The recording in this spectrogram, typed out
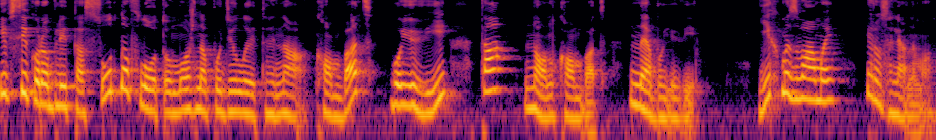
І всі кораблі та судна флоту можна поділити на combat – бойові та non-combat – небойові. Їх ми з вами і розглянемо.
